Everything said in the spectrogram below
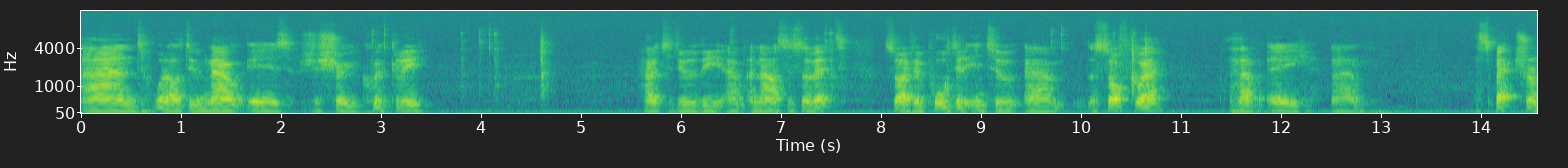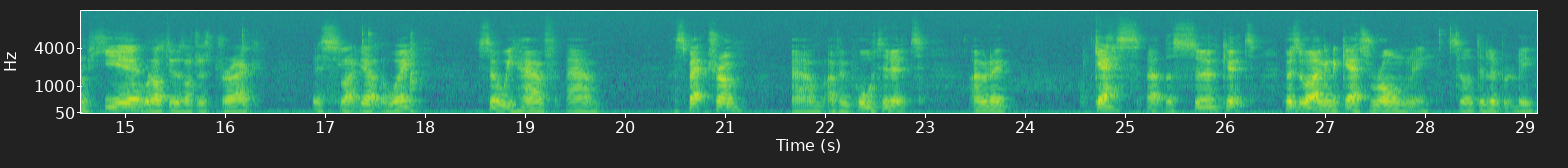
and what I'll do now is just show you quickly how to do the um, analysis of it. So I've imported it into um, the software. I have a, um, a spectrum here. What I'll do is I'll just drag this slightly out of the way. So we have um, a spectrum. Um, I've imported it. I'm going to guess at the circuit. First of all I'm going to guess wrongly so deliberately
